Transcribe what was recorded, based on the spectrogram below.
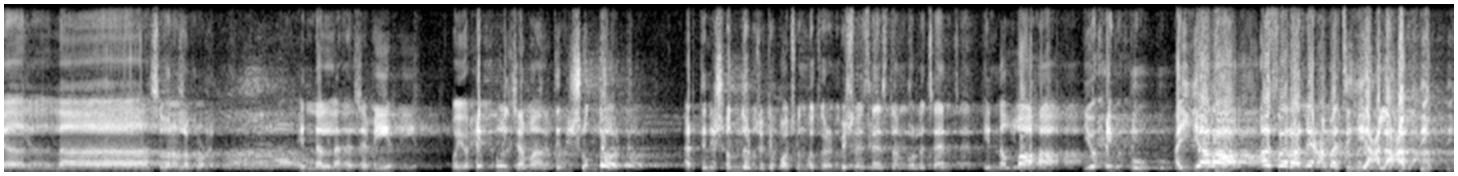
আল্লাহ। সুবহানাল্লাহ ইন্নাল্লাহ জামিল ওয়া ইউহিব্বুল জামাল। তিনি সুন্দর। আর তিনি সৌন্দর্যকে পছন্দ করেন। বিষ্ণু বলেছেন ইউহিব্বু আইয়ারা আসারা নি'মাতিহি আলা আবদি।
